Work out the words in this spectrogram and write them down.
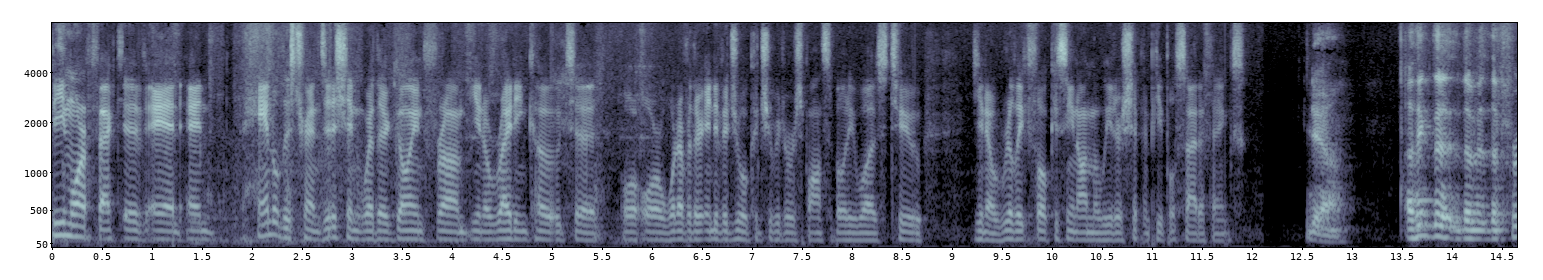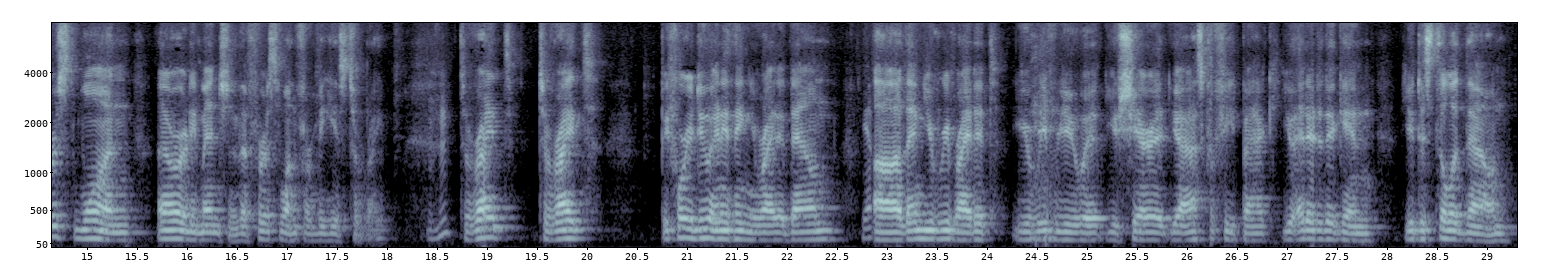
be more effective and and handle this transition where they're going from you know writing code to or, or whatever their individual contributor responsibility was to you know really focusing on the leadership and people side of things Yeah. I think the, the the first one I already mentioned, the first one for me is to write. hmm To write, to write before you do anything, you write it down. Yep. Uh, then you rewrite it, you review it, you share it, you ask for feedback, you edit it again, you distill it down.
